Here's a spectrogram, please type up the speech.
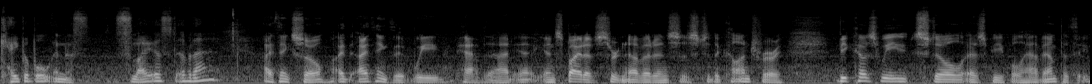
capable in the slightest of that? I think so. I, I think that we have that, in in spite of certain evidences to the contrary, because we still, as people, have empathy,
